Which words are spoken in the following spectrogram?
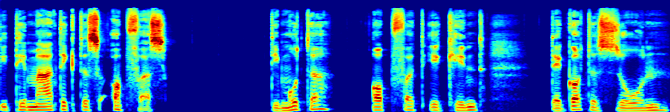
die Thematik des Opfers. Die Mutter opfert ihr Kind, der Gottessohn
